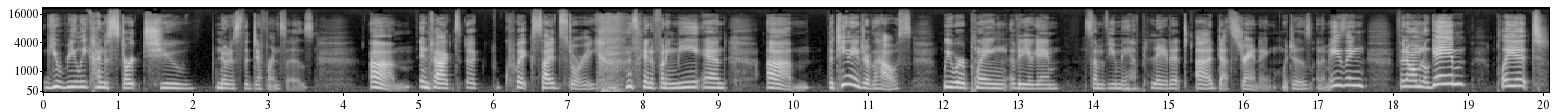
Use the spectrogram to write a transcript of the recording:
you really kind of start to notice the differences. Um, in fact, a quick side story. it's kind of funny. Me and um the teenager of the house, we were playing a video game, some of you may have played it, uh, Death Stranding, which is an amazing, phenomenal game. Play it.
